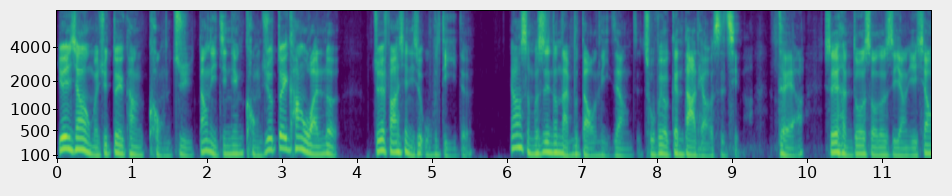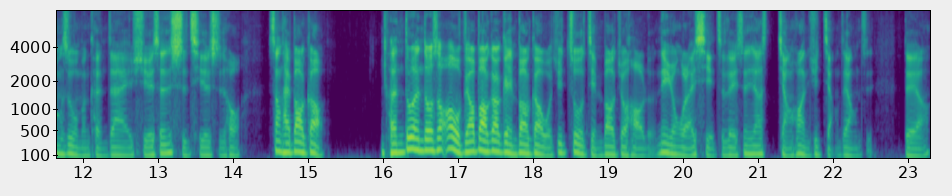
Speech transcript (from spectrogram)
有点像我们去对抗恐惧，当你今天恐惧对抗完了，就会发现你是无敌的。然后什么事情都难不倒你这样子，除非有更大条的事情啊。对啊，所以很多时候都是一样，也像是我们可能在学生时期的时候上台报告，很多人都说哦，我不要报告给你报告，我去做简报就好了，内容我来写之类，剩下讲话你去讲这样子。对啊，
